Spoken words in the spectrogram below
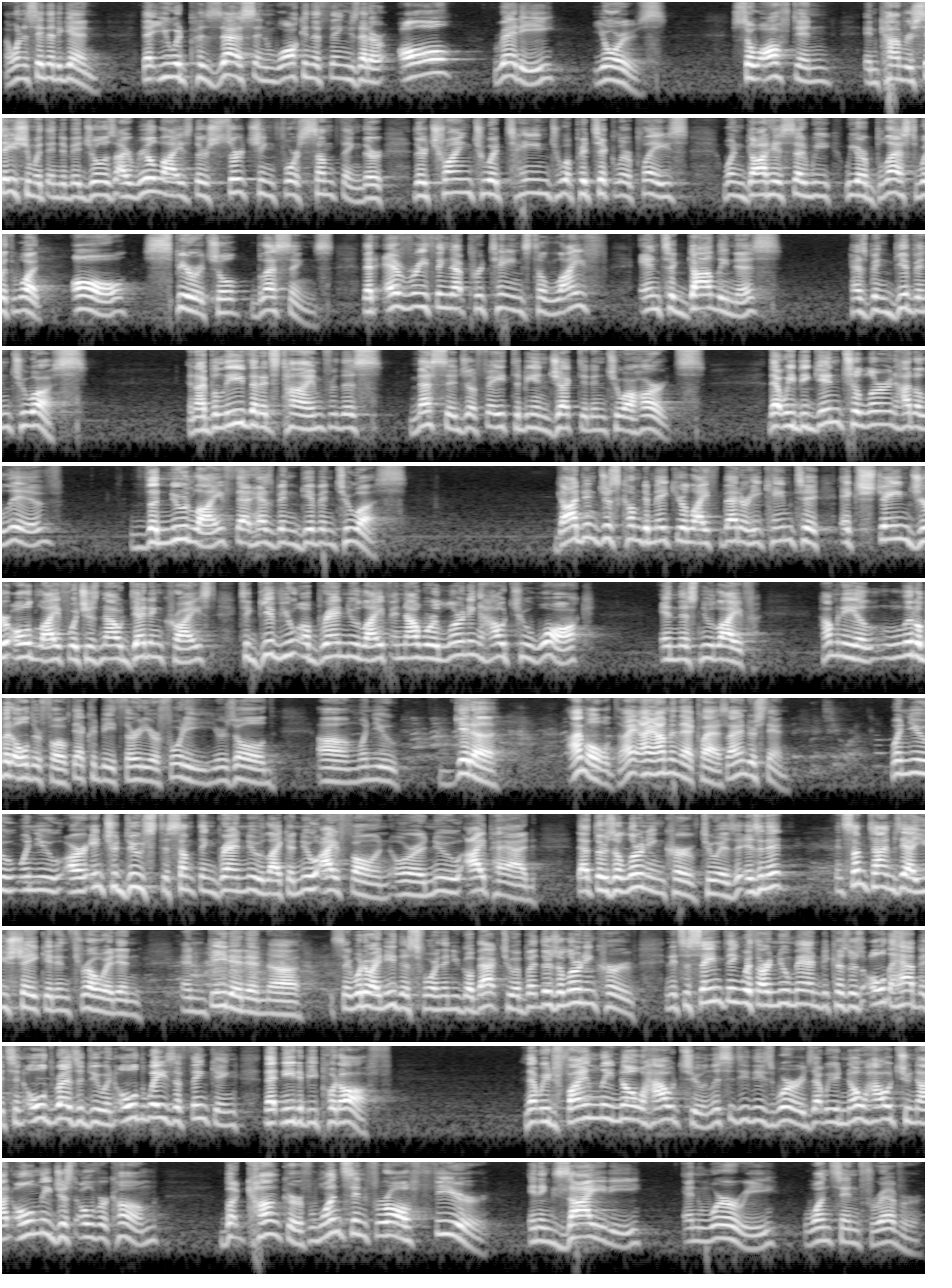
I want to say that again that you would possess and walk in the things that are already yours. So often in conversation with individuals, I realize they're searching for something. They're, they're trying to attain to a particular place when God has said we, we are blessed with what? All spiritual blessings. That everything that pertains to life and to godliness has been given to us. And I believe that it's time for this message of faith to be injected into our hearts. That we begin to learn how to live the new life that has been given to us. God didn't just come to make your life better, He came to exchange your old life, which is now dead in Christ, to give you a brand new life. And now we're learning how to walk in this new life. How many a little bit older folk, that could be 30 or 40 years old, um, when you get a. I'm old. I, I, I'm in that class. I understand. When you, when you are introduced to something brand new, like a new iPhone or a new iPad, that there's a learning curve to it, isn't it? And sometimes, yeah, you shake it and throw it and, and beat it and uh, say, What do I need this for? And then you go back to it. But there's a learning curve. And it's the same thing with our new man because there's old habits and old residue and old ways of thinking that need to be put off. And that we'd finally know how to, and listen to these words, that we would know how to not only just overcome, but conquer once and for all fear and anxiety and worry once and forever.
